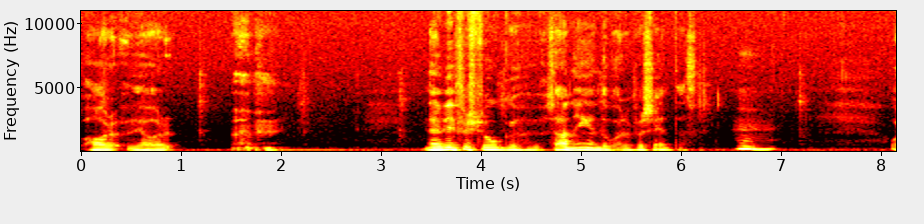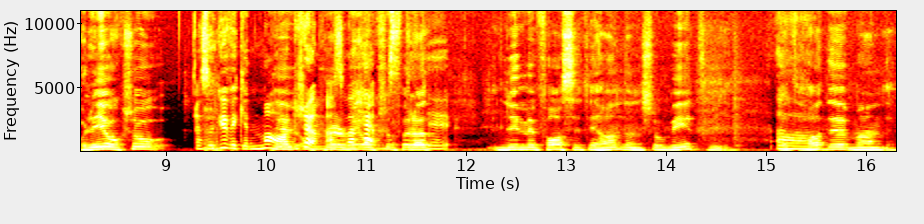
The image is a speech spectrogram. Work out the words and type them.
har vi har när vi förstod sanningen då var det för sent. Alltså. Mm. Och det är också Alltså gud vilken mardröm. Alltså vad hemskt. för att- nu med facit i handen så vet vi att hade man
